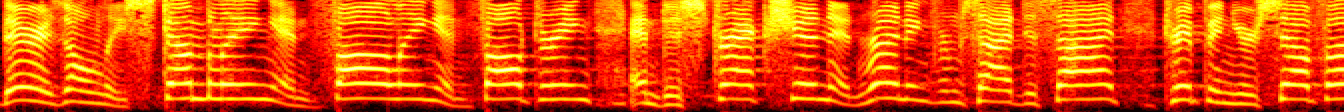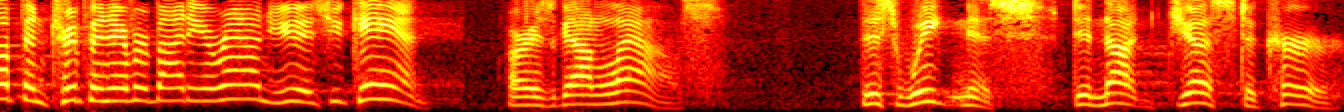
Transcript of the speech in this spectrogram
There is only stumbling and falling and faltering and distraction and running from side to side, tripping yourself up and tripping everybody around you as you can or as God allows. This weakness did not just occur,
